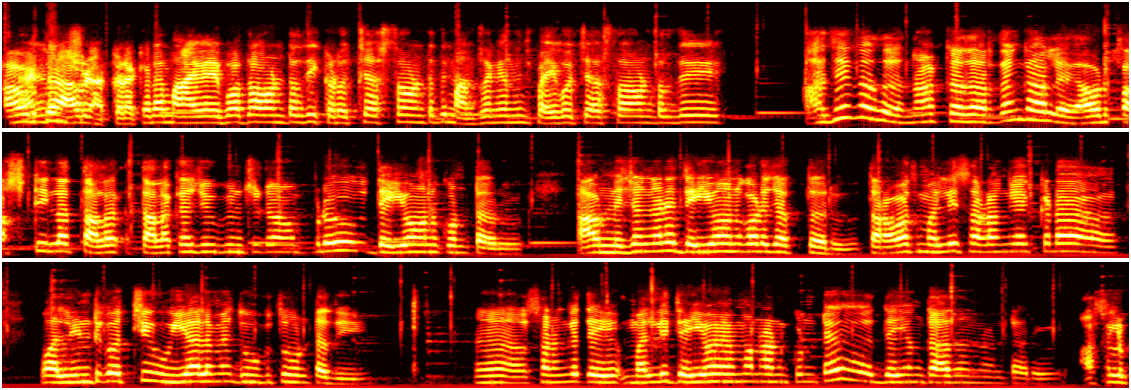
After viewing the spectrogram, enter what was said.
ఆవిడ అక్కడక్కడ మాయమైపోతా ఉంటది ఇక్కడ వచ్చేస్తా ఉంటది మంచం కింద నుంచి పైకి వచ్చేస్తా ఉంటది. అదే కదా నాకు అది అర్థం కాలే ఆవిడ ఫస్ట్ ఇలా తల తలకాయ చూపించినప్పుడు దెయ్యం అనుకుంటారు. ఆవిడ నిజంగానే దెయ్యం అని కూడా చెప్తారు. తర్వాత మళ్ళీ సడన్గా ఇక్కడ వాళ్ళ ఇంటికి వచ్చి ఉయ్యాల మీద ఊగుతూ ఉంటది. సడన్గా దెయ్యం మళ్ళీ దెయ్యం ఏమని అనుకుంటే దెయ్యం కాదని అంటారు. అసలు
